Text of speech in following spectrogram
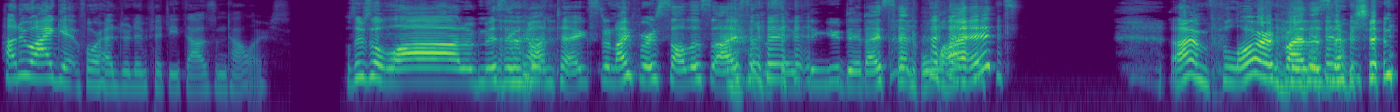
How do I get four hundred and fifty thousand dollars? Well, there's a lot of missing context. When I first saw this, I said the same thing you did. I said, What? I'm floored by this notion.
